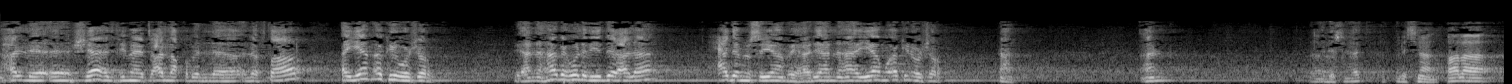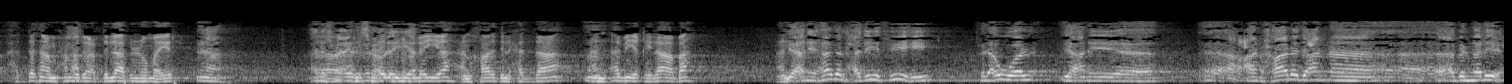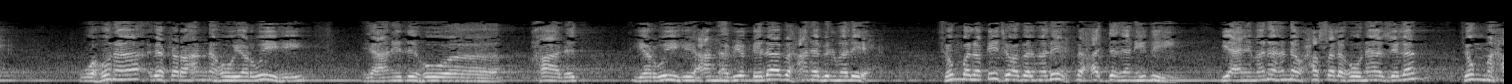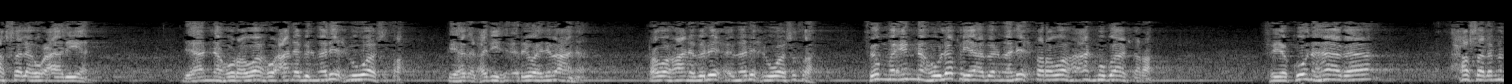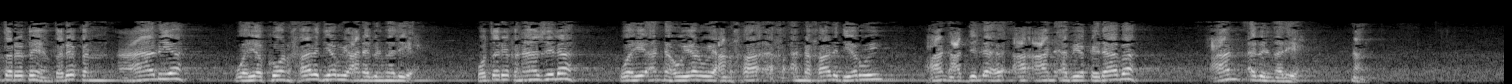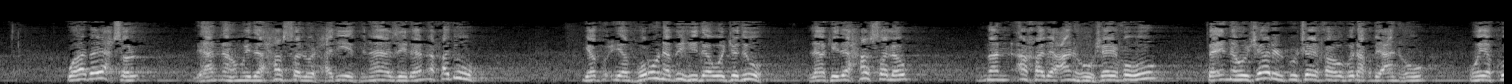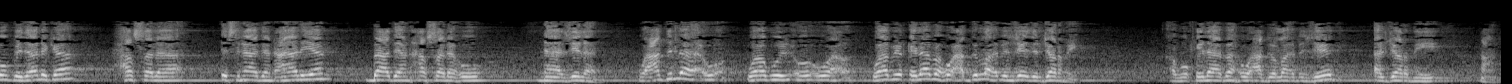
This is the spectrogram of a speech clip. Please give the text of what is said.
محل الشاهد فيما يتعلق بالإفطار أيام أكل وشرب. لأن هذا هو الذي يدل على عدم صيامها لأنها أيام أكل وشرب. نعم. عن الإسناد؟ الإسناد. قال حدثنا محمد بن عبد الله بن نمير. نعم. عن آه، إسماعيل, بن علية عن خالد الحذاء عن نعم. أبي قلابة عن يعني هذا الحديث فيه في الأول يعني آه، عن خالد عن آه، أبي المليح. وهنا ذكر أنه يرويه يعني اللي هو خالد يرويه عن أبي قلابة عن أبي المليح. ثم لقيت أبا المليح فحدثني به. يعني منه انه حصله نازلا ثم حصله عاليا. لأنه رواه عن أبي المليح بواسطة. في هذا الحديث الرواية اللي معنا. رواه عن أبي المليح بواسطة. ثم إنه لقي أبا المليح فرواه عنه مباشرة. فيكون هذا حصل من طريقين طريق عالية وهي كون خالد يروي عن أبي المليح وطريق نازلة وهي أنه يروي عن أن خالد يروي عن عبد الله عن أبي قلابة عن أبي المليح. نعم. وهذا يحصل لأنهم إذا حصلوا الحديث نازلا أخذوه يظفرون به إذا وجدوه لكن إذا حصلوا من أخذ عنه شيخه فإنه يشارك شيخه في الاخذ عنه ويكون بذلك حصل إسنادا عاليا بعد أن حصله نازلا. وعبد الله وأبو وأبي قلابة هو عبد الله بن زيد الجرمي. أبو قلابة هو عبد الله بن زيد الجرمي. نعم.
